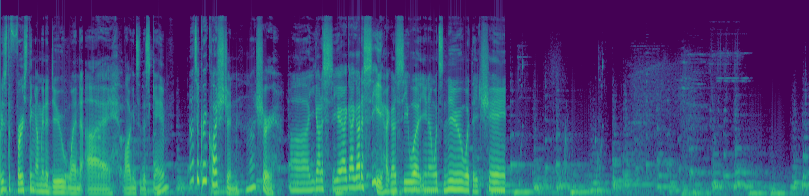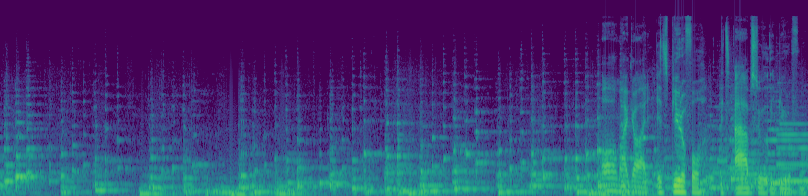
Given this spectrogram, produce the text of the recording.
What is the first thing I'm gonna do when I log into this game? That's a great question. I'm not sure. Uh, you gotta see. I, I gotta see. I gotta see what you know. What's new? What they changed. Oh my god, it's beautiful. It's absolutely beautiful.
